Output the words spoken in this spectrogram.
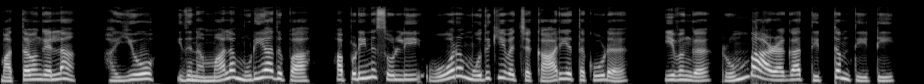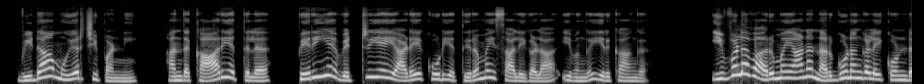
மத்தவங்க எல்லாம் ஐயோ இது நம்மால முடியாதுப்பா அப்படின்னு சொல்லி ஓரம் ஒதுக்கி வச்ச காரியத்த கூட இவங்க ரொம்ப அழகா திட்டம் தீட்டி விடாமுயற்சி பண்ணி அந்த காரியத்துல பெரிய வெற்றியை அடையக்கூடிய திறமைசாலிகளா இவங்க இருக்காங்க. இவ்வளவு அருமையான நற்குணங்களை கொண்ட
